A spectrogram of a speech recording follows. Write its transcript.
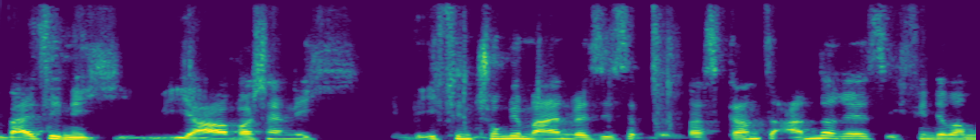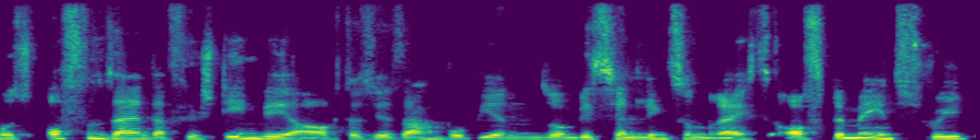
weiß ich nicht. Ja, wahrscheinlich ich finde schon gemein, weil es ist was ganz anderes. Ich finde, man muss offen sein. Dafür stehen wir ja auch, dass wir Sachen probieren, so ein bisschen links und rechts off the Main Street.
